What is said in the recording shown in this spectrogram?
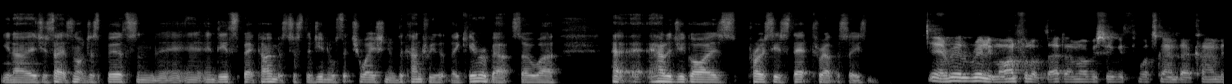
you know, as you say, it's not just births and, and deaths back home; it's just the general situation of the country that they care about. So, uh, how, how, did you guys process that throughout the season? Yeah, really, really mindful of that. Um, obviously, with what's going back home,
